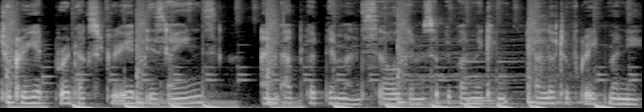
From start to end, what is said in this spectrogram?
to create products, create designs, and upload them and sell them. So people are making a lot of great money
